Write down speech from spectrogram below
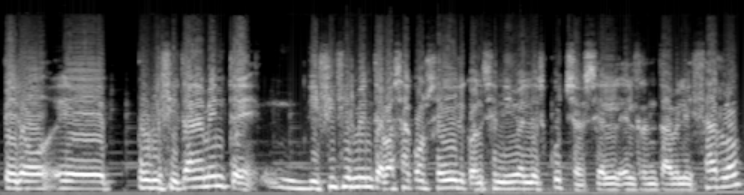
pero eh, publicitariamente difícilmente vas a conseguir con ese nivel de escuchas el, rentabilizarlo,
